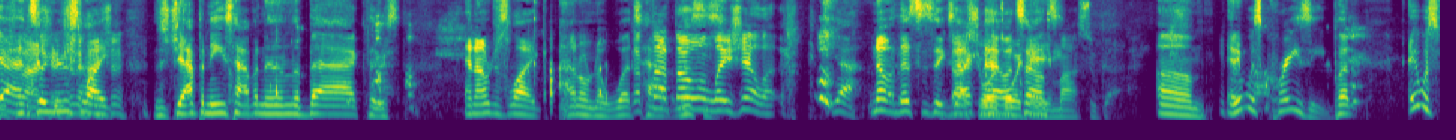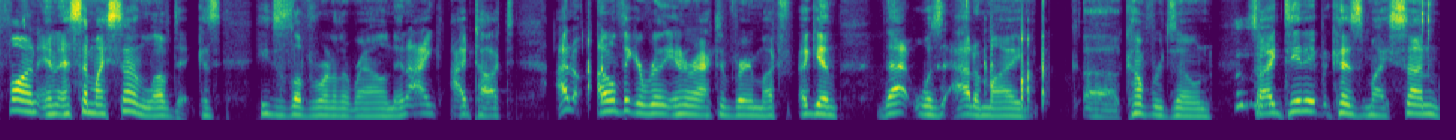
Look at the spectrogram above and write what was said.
Yeah, and so you're just like there's Japanese happening in the back. There's, and I'm just like I don't know what's happening. Yeah, no, this is exactly how it sounds. Um, and it was crazy, but it was fun. And I said my son loved it because he just loved running around. And I, I talked. I don't, I don't think I really interacted very much. Again, that was out of my uh, comfort zone. So I did it because my son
